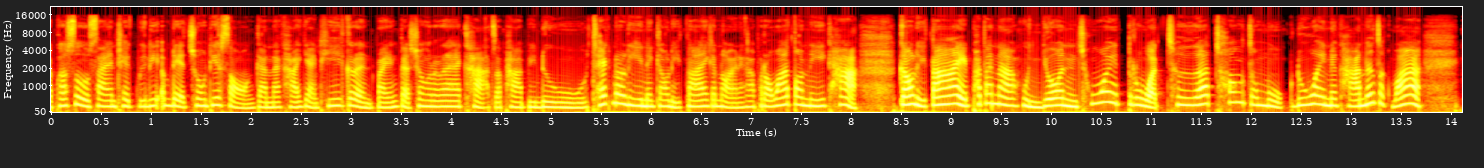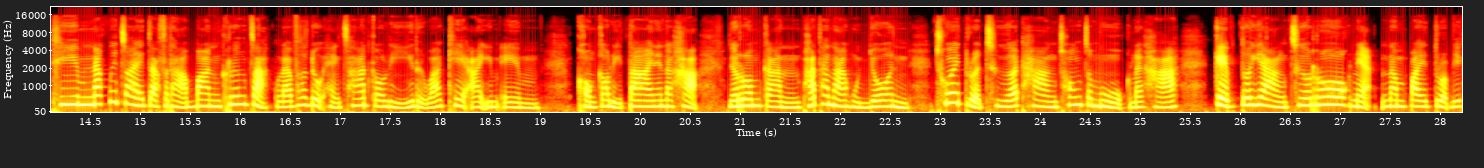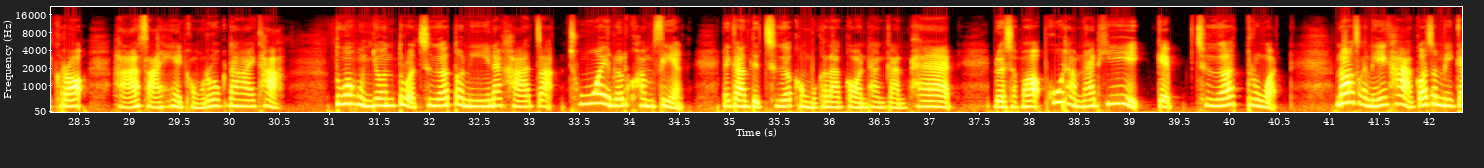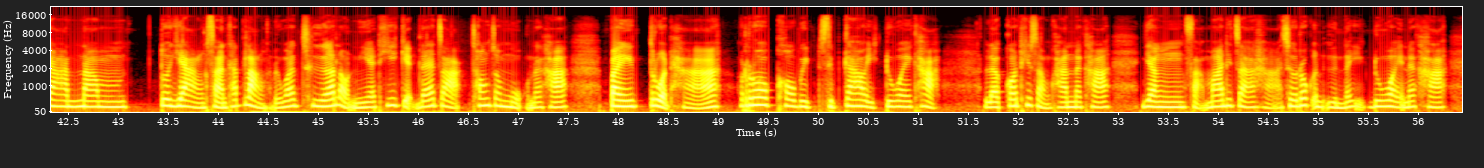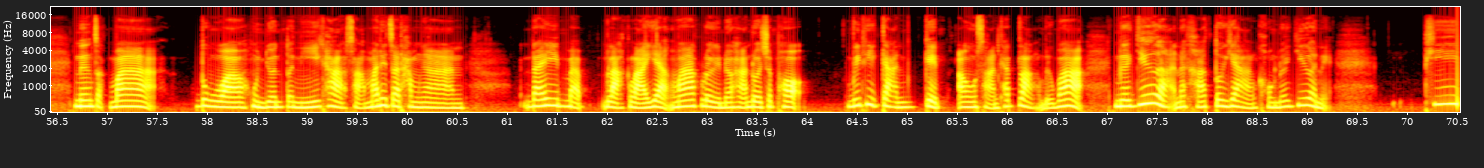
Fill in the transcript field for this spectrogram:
ลับเข้าสู่ Science Tech Weekly Update ช่วงที่ 2 กันนะคะ อย่างที่เกริ่นไปตั้งแต่ช่วงแรกค่ะ จะพาไปดูเทคโนโลยีในเกาหลีใต้กันหน่อยนะคะ เพราะว่าตอนนี้ค่ะ เกาหลีใต้พัฒนาหุ่นยนต์ ช่วยตรวจเชื้อช่องจมูกด้วยนะคะ เนื่องจากว่าทีมนักวิจัยจากสถาบันเครื่องจักรและวัสดุแห่งชาติเกาหลี หรือว่า KIMM ของเกาหลีใต้เนี่ยนะคะได้ร่วมกันพัฒนาหุ่นยนต์ ช่วยตรวจเชื้อทางช่องจมูกนะคะ เก็บตัวอย่างเชื้อโรคเนี่ยนำไปตรวจวิเคราะห์ หาสาเหตุของโรคได้ค่ะ ตัวหุ่นยนต์ตรวจเชื้อตัวนี้นะคะ จะช่วยลดความเสี่ยง ในการติดเชื้อของบุคลากรทางการแพทย์ โดยเฉพาะผู้ทำหน้าที่เก็บเชื้อตรวจ นอกจากนี้ค่ะก็จะมีการนำตัวอย่างสารคัดหลั่งหรือว่าเชื้อเหล่านี้ที่เก็บได้จากช่องจมูกนะคะ ไปตรวจหาโรคโควิด -19 อีกด้วยค่ะ แล้วก็ที่สำคัญนะคะ ยังสามารถที่จะหาเชื้อโรคอื่น ๆ ได้อีกด้วยนะคะ เนื่องจากว่า ตัวหุ่นยนต์ตัวนี้ค่ะ สามารถที่จะทำงานได้แบบหลากหลายอย่างมากเลยนะคะ โดยเฉพาะวิธีการเก็บเอาสารคัดหลั่งหรือว่าเนื้อเยื่อนะคะ ตัวอย่างของเนื้อเยื่อเนี่ยที่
